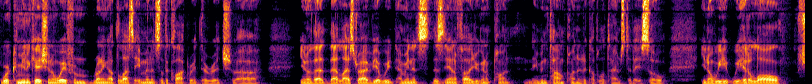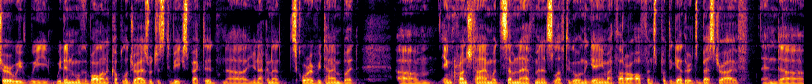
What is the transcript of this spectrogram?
we're communication away from running out the last eight minutes of the clock right there, Rich. Uh, you know that that last drive, yeah, we. I mean, it's this is the NFL. You're going to punt. Even Tom punted a couple of times today. So, you know, we we hit a lull. Sure, we we we didn't move the ball on a couple of drives, which is to be expected. Uh, you're not going to score every time, but um, in crunch time with seven and a half minutes left to go in the game, I thought our offense put together its best drive, and uh,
